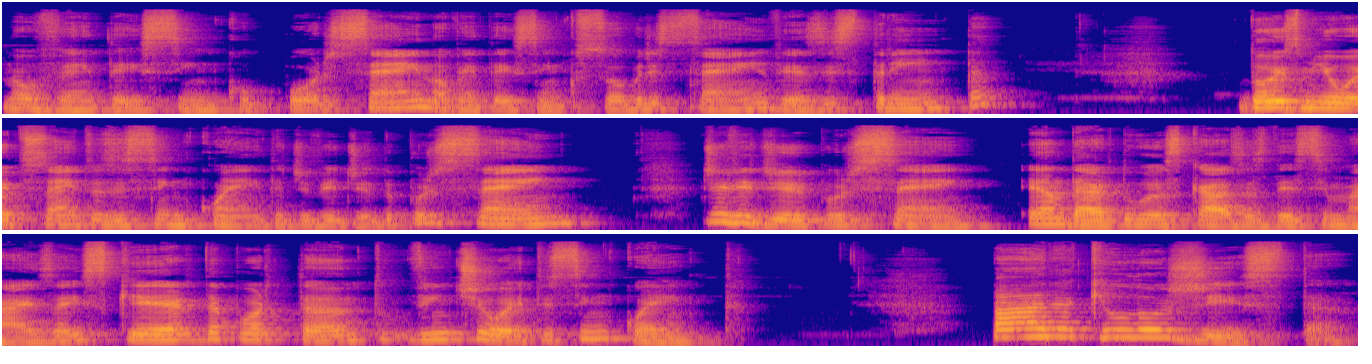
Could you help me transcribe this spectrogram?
95 por 100, 95 sobre 100 vezes 30, 2.850 dividido por 100, dividir por 100 é andar duas casas decimais à esquerda, portanto, 28,50. Para que o lojista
